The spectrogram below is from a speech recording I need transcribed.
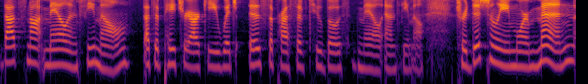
that's not male and female. That's a patriarchy which is suppressive to both male and female. Traditionally, more men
